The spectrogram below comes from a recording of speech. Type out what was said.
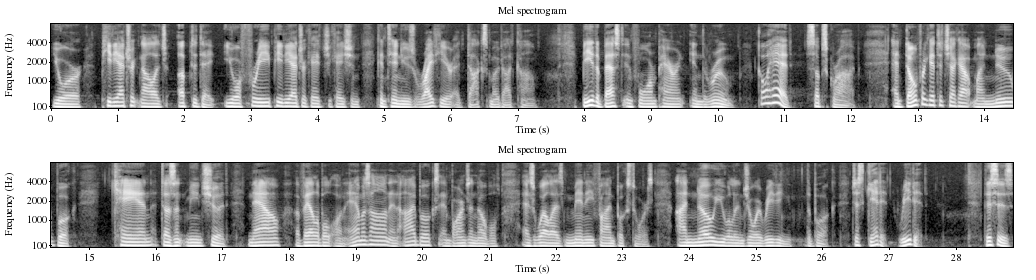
your pediatric knowledge up to date. Your free pediatric education continues right here at docsmo.com. Be the best informed parent in the room. Go ahead subscribe. And don't forget to check out my new book, Can Doesn't Mean Should, now available on Amazon and iBooks and Barnes & Noble, as well as many fine bookstores. I know you will enjoy reading the book. Just get it, read it. This is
